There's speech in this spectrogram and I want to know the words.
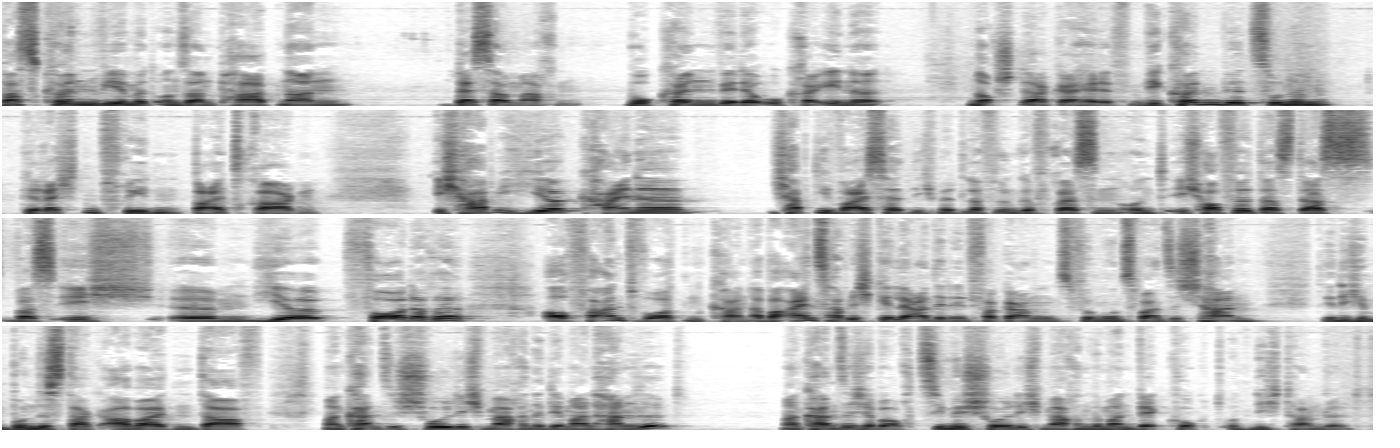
was können wir mit unseren Partnern besser machen? Wo können wir der Ukraine noch stärker helfen? Wie können wir zu einem gerechten Frieden beitragen? Ich habe hier keine ich habe die Weisheit nicht mit Löffeln gefressen und ich hoffe, dass das, was ich ähm, hier fordere, auch verantworten kann. Aber eins habe ich gelernt in den vergangenen 25 Jahren, den ich im Bundestag arbeiten darf. Man kann sich schuldig machen, indem man handelt. Man kann sich aber auch ziemlich schuldig machen, wenn man wegguckt und nicht handelt.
